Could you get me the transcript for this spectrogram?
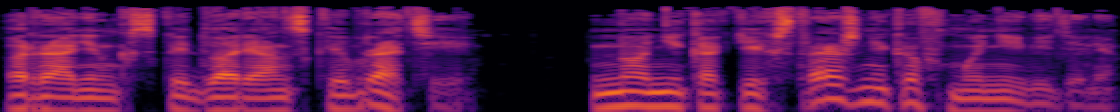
раннингской дворянской братьи. Но никаких стражников мы не видели.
